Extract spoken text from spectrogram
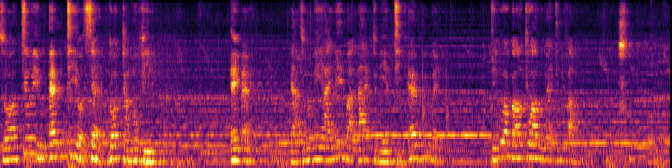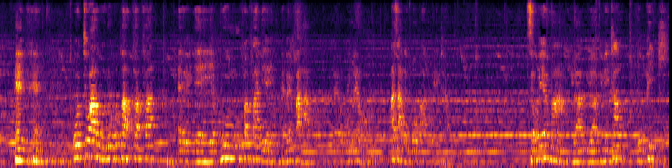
So until you empty yourself, God cannot fill you. Amen. Yeah, so me, I need my life to be empty everywhere. Till you walk out two hours and to be far. Amen. O two hours no fa fa fa ɛɛ buom fafa deɛ ɛbɛfa ha ɛbɛwɔ hɔ asa abɛbɔ baako atwa sɛ woyɛ ma you are you have become opaque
